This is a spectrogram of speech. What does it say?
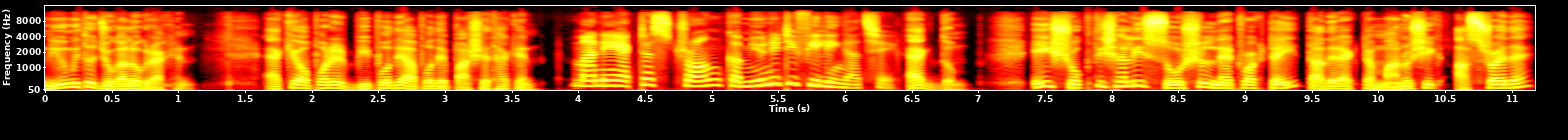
নিয়মিত যোগাযোগ রাখেন। একে অপরের বিপদে আপদে পাশে থাকেন। মানে একটা স্ট্রং কমিউনিটি ফিলিং আছে। একদম। এই শক্তিশালী সোশ্যাল নেটওয়ার্কটাই তাদের একটা মানসিক আশ্রয় দেয়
